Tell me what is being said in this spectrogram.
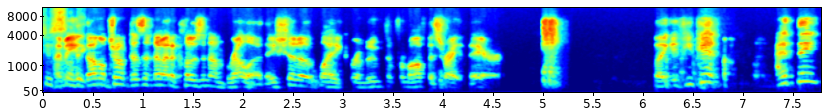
Just I mean, like- Donald Trump doesn't know how to close an umbrella. They should have like removed him from office right there. Like, if you can't, I think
